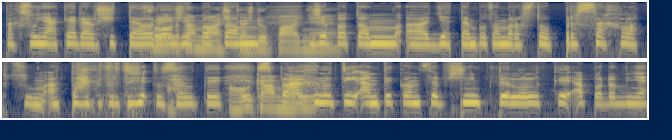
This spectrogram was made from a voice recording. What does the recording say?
pak jsou nějaké další teorie, že potom, že potom uh, dětem potom rostou prsa chlapcům a tak, protože to jsou ty spláchnutý antikoncepční pilulky a podobně.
